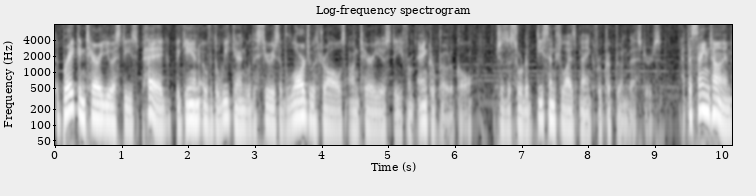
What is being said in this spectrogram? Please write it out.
The break in Terra USD's peg began over the weekend with a series of large withdrawals on Terra USD from Anchor Protocol, which is a sort of decentralized bank for crypto investors. At the same time,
